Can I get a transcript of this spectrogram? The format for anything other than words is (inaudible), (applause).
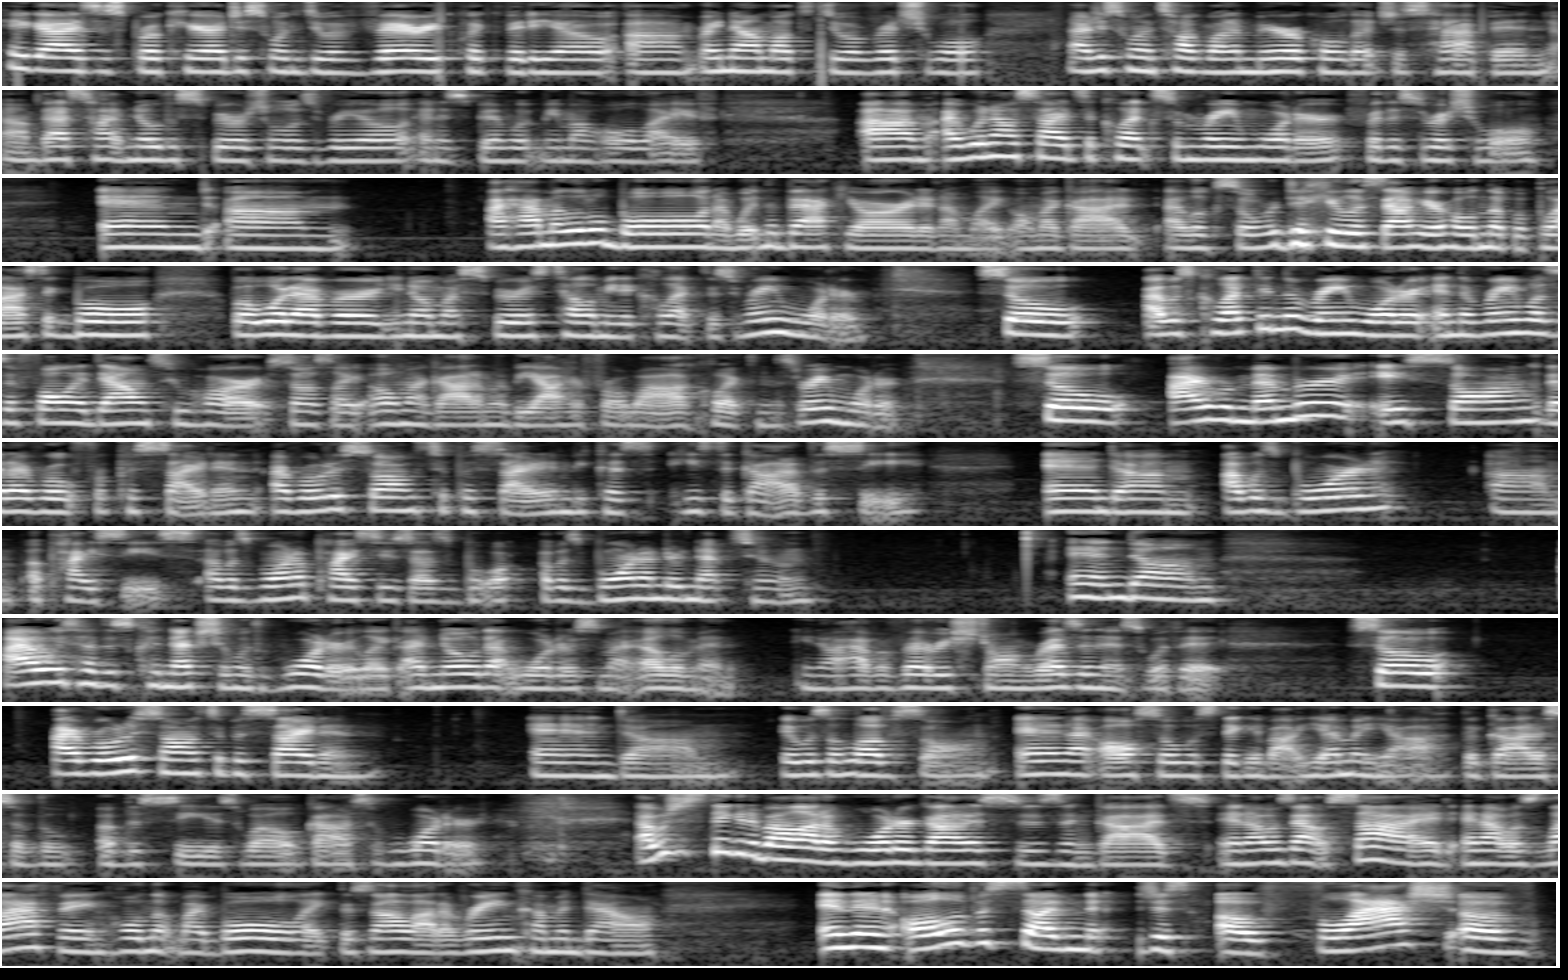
Hey guys, it's Brooke here. I just want to do a very quick video. Um, right now I'm about to do a ritual. And I just want to talk about a miracle that just happened. Um, that's how I know the spiritual is real and it's been with me my whole life. Um, I went outside to collect some rainwater for this ritual. And um, I had my little bowl and I went in the backyard and I'm like, oh my God, I look so (laughs) ridiculous out here holding up a plastic bowl. But whatever, you know, my spirit's telling me to collect this rainwater. So I was collecting the rainwater and the rain wasn't falling down too hard. So I was like, oh my God, I'm going to be out here for a while collecting this rainwater. So I remember a song that I wrote for Poseidon. I wrote a song to Poseidon because he's the god of the sea. And um, I was born um, a Pisces. I was born a Pisces. I was, bo- I was born under Neptune. And um, I always had this connection with water. Like I know that water is my element. You know, I have a very strong resonance with it. So I wrote a song to Poseidon and um, it was a love song. And I also was thinking about Yemaya, the goddess of the of the sea as well, goddess of water. I was just thinking about a lot of water goddesses and gods, and I was outside and I was laughing, holding up my bowl, like there's not a lot of rain coming down. And then all of a sudden, just a flash of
